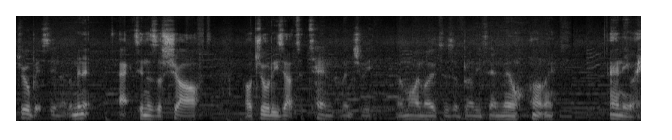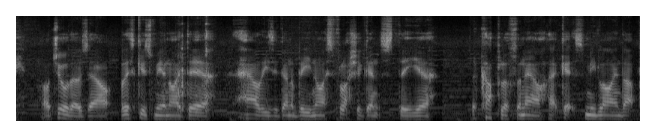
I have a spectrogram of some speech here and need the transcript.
drill bits in at the minute, acting as a shaft. I'll drill these out to 10 eventually. And my motors are bloody 10mm, aren't they? Anyway, I'll drill those out. This gives me an idea how these are going to be nice flush against the uh, the coupler for now. That gets me lined up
